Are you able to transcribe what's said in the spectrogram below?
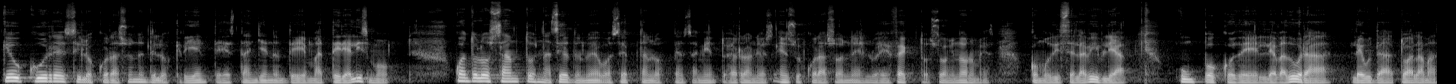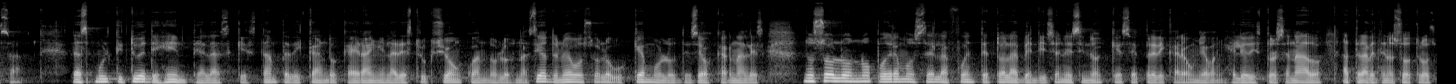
¿Qué ocurre si los corazones de los creyentes están llenos de materialismo? Cuando los santos nacidos de nuevo aceptan los pensamientos erróneos en sus corazones, los efectos son enormes. Como dice la Biblia, un poco de levadura leuda toda la masa. Las multitudes de gente a las que están predicando caerán en la destrucción cuando los nacidos de nuevo solo busquemos los deseos carnales. No solo no podremos ser la fuente de todas las bendiciones, sino que se predicará un evangelio distorsionado a través de nosotros.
